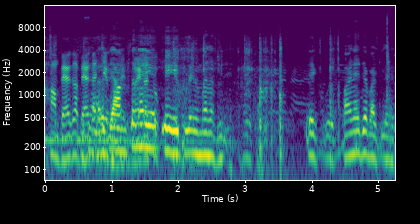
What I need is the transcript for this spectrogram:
हां बॅगा बॅगा अरे जे ते आमचं नाही तो- ते इथले विमानातले. एक पाण्याच्या बाटल्या आहेत.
